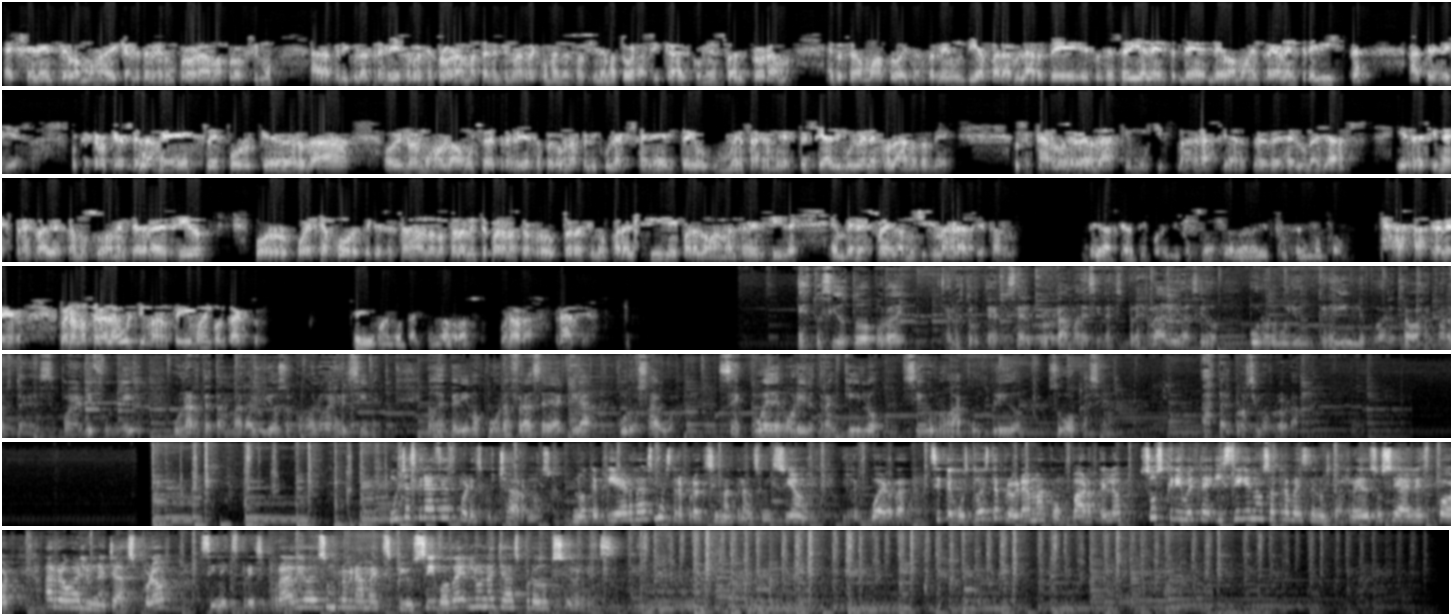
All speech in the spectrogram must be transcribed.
Excelente, vamos a dedicarle también un programa próximo a la película Tres Bellezas, pero ese programa también tiene una recomendación cinematográfica al comienzo del programa, entonces vamos a aprovechar también un día para hablar de, entonces ese día le, le, vamos a entregar la entrevista a Tres Bellezas, porque creo que se la merece, porque de verdad, hoy no hemos hablado mucho de Tres Bellezas, pero es una película excelente, con un mensaje muy especial y muy venezolano también. Entonces, Carlos, de verdad que muchísimas gracias desde Luna Jazz y desde Cine Express Radio. Estamos sumamente agradecidos por, por este aporte que se está dando no solamente para nuestra productora, sino para el cine y para los amantes del cine en Venezuela. Muchísimas gracias, Carlos. Gracias a ti por la invitación, de verdad disfruté un montón. Te alegro. Bueno, no será la última, seguimos en contacto. Seguimos en contacto, un abrazo. Un abrazo, gracias. Esto ha sido todo por hoy. Este es nuestro tercer programa de Cine Express Radio y ha sido un orgullo increíble poder trabajar para ustedes, poder difundir un arte tan maravilloso como lo es el cine. Nos despedimos con una frase de Akira Kurosawa. Se puede morir tranquilo si uno ha cumplido su vocación. Hasta el próximo programa. Muchas gracias por escucharnos. No te pierdas nuestra próxima transmisión. Y recuerda, si te gustó este programa, compártelo, suscríbete y síguenos a través de nuestras redes sociales por arroba Luna Jazz Pro. Cine Express Radio es un programa exclusivo de Luna Jazz Producciones.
